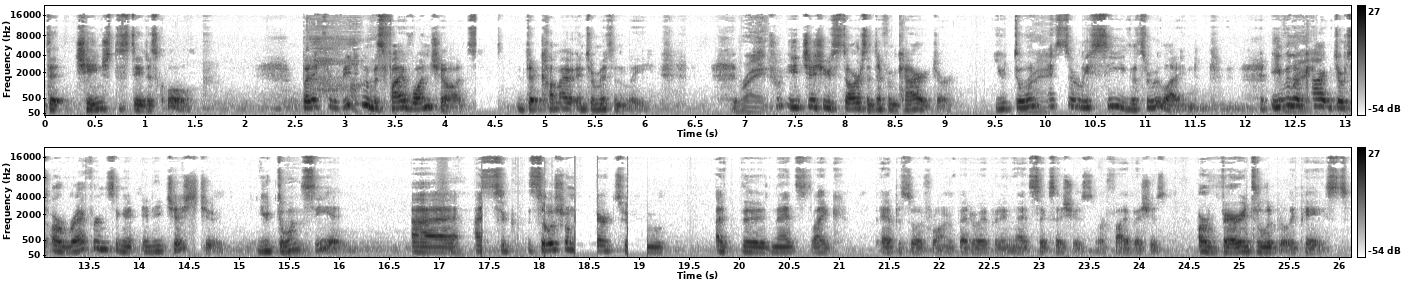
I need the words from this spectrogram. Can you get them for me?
that changed the status quo. But if you're reading them as five one shots that come out intermittently, Right. each issue stars a different character. You don't Right. necessarily see the through line. Even though characters are referencing it in each issue, you don't see it. Uh, and so, so it's from there to uh, the next like episode, for want of a better way of putting it, next six issues or five issues are very deliberately paced.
